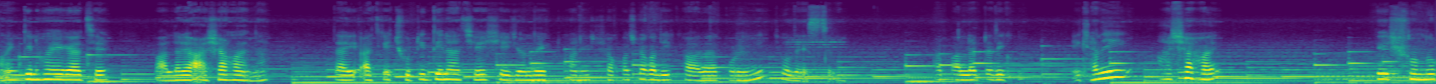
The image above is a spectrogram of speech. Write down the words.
অনেক দিন হয়ে গেছে, পার্লারে আসা হয় না। তাই আজকে ছুটির দিন আছে, সেই জন্য একটুখানি সকাল সকালই খাওয়া দাওয়া করে নিয়ে চলে এসেছিলাম। আর পার্লারটা দেখুন এখানেই আসা হয়। বেশ সুন্দর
